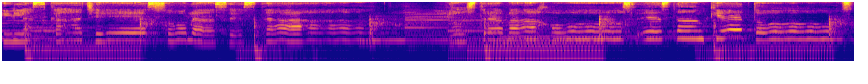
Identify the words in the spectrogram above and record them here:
Y las calles solas están. Los trabajos están quietos,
